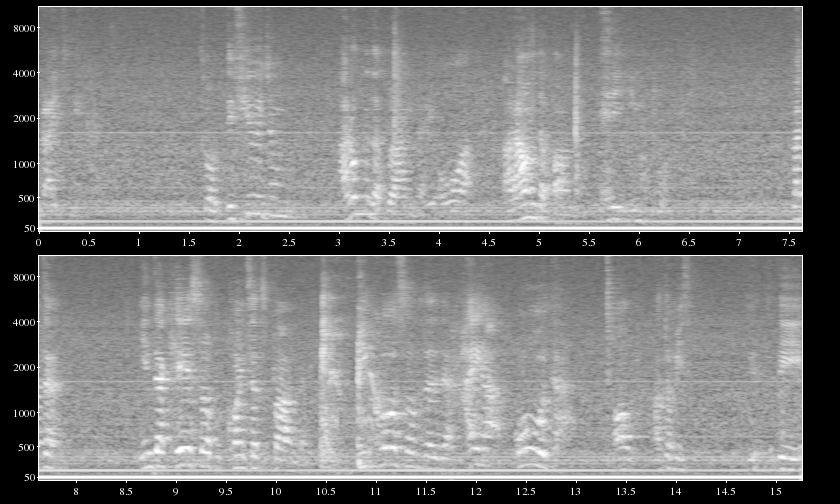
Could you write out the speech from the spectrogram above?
glide mechanism. So diffusion along the boundary or around the boundary, very important. But uh, in the case of coincidence boundary, because of the, the higher order of atomic, the, the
